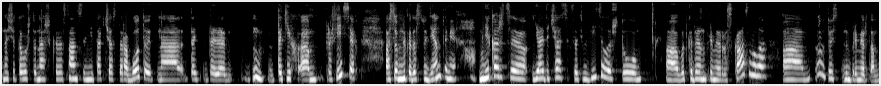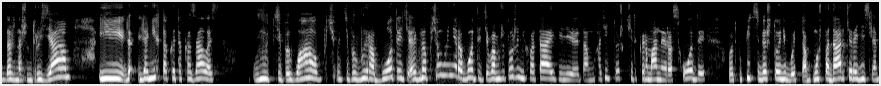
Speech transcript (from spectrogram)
насчет того, что наши казахстанцы не так часто работают на та, та, ну, таких эм, профессиях, особенно когда студентами. Мне кажется, я это часто, кстати, увидела, что э, вот когда я, например, рассказывала, э, ну, то есть, например, там, даже нашим друзьям, и для, для них так это казалось, ну, типа, вау, почему, типа, вы работаете. Я говорю, а почему вы не работаете? Вам же тоже не хватает, или там хотите тоже какие-то карманные расходы, вот купить себе что-нибудь, там, может, подарки родителям.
